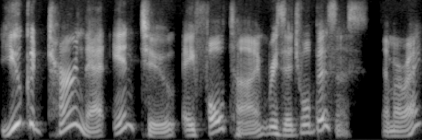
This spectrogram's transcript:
you could turn that into a full time residual business. Am I right?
